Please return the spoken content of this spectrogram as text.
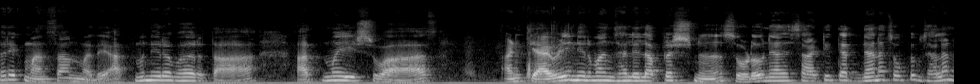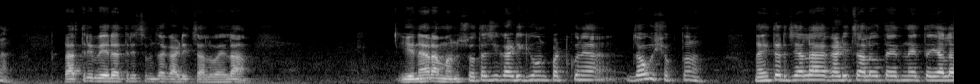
तर एक माणसांमध्ये आत्मनिर्भरता आत्मविश्वास आणि त्यावेळी निर्माण झालेला प्रश्न सोडवण्यासाठी त्या ज्ञानाचा उपयोग झाला ना? रात्री बेरात्री समजा गाडी चालवायला येणारा माणूस स्वतःची गाडी घेऊन पटकून जाऊ शकतो ना? नाहीतर ज्याला गाडी चालवता येत नाही तर याला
